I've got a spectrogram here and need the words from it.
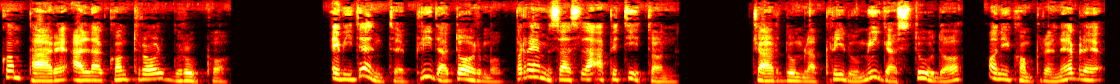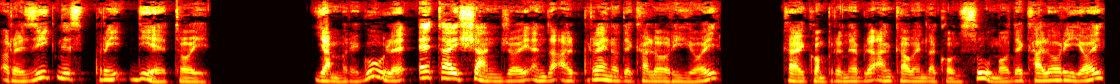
compare alla control gruppo. Evidente, plida dormo bremsas la appetiton, char dum la prilumiga studo oni compreneble resignis pri dietoi. Iam regule etai shangioi en la alpreno de calorioi cae compreneble ancao en la consumo de calorioi,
